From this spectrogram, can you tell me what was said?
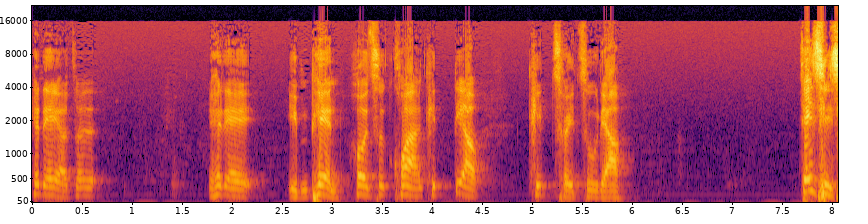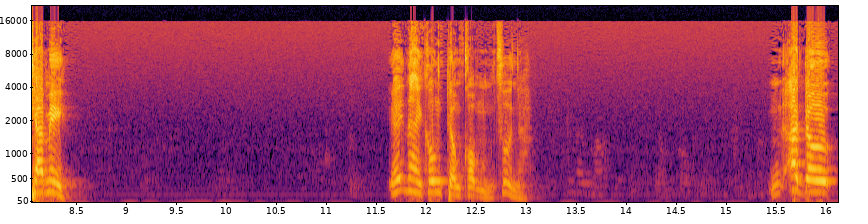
迄个叫做迄个影片，或是看去调去找资料，这是虾米？哎，那讲中国唔准啊？啊，都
